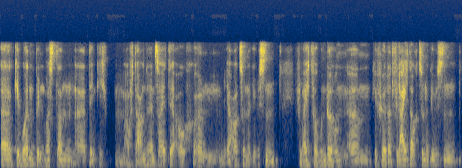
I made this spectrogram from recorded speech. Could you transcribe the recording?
äh, geworden bin, was dann, äh, denke ich, auf der anderen Seite auch ähm, ja zu einer gewissen vielleicht Verwunderung ähm, geführt hat, vielleicht auch zu einer gewissen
